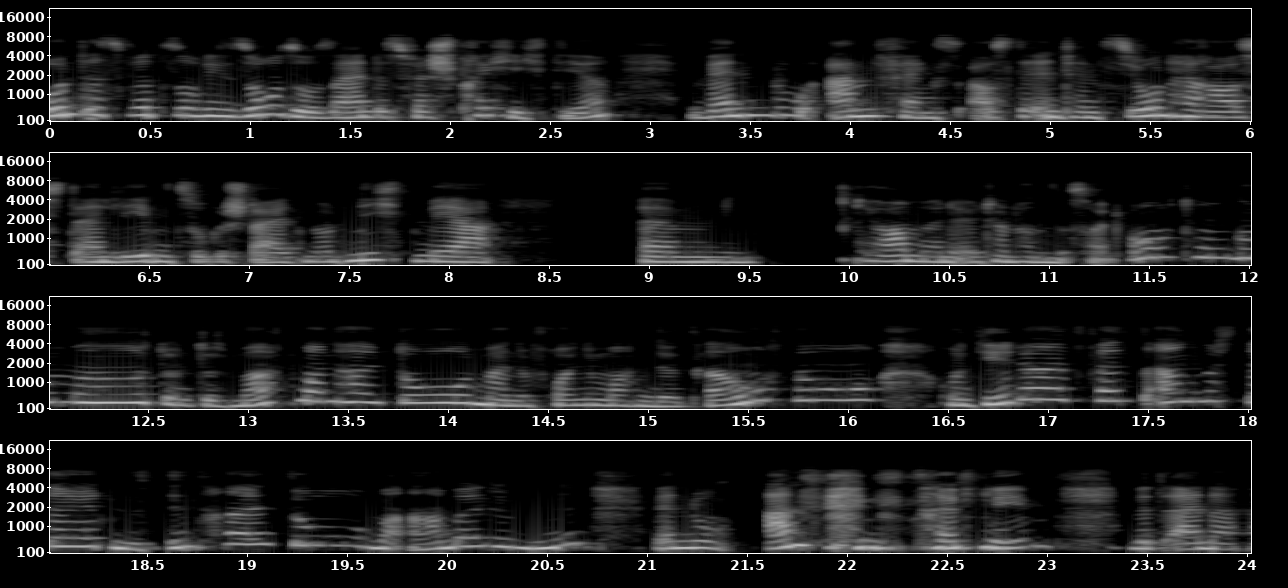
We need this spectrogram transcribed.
Und es wird sowieso so sein, das verspreche ich dir, wenn du anfängst, aus der Intention heraus dein Leben zu gestalten und nicht mehr ähm, ja, meine Eltern haben das halt auch so gemacht und das macht man halt so und meine Freunde machen das auch so und jeder ist fest angestellt und es ist halt so, man arbeitet. Hm. Wenn du anfängst, dein Leben mit einer,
